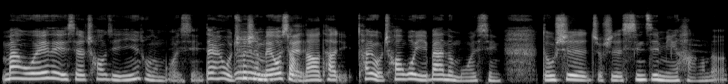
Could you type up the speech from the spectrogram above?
漫威的一些超级英雄的模型，但是我确实嗯没有想到它、它有超过一半的模型都是就是星际民航的。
